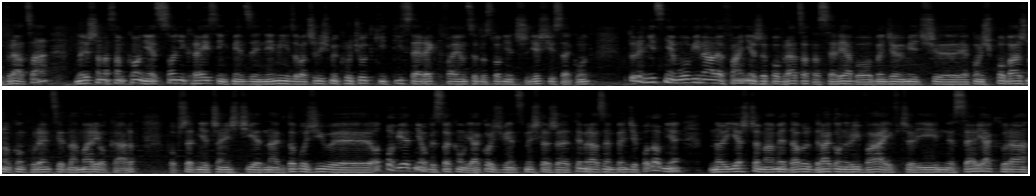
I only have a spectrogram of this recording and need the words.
wraca. No jeszcze na sam koniec Sonic Racing między innymi zobaczyliśmy króciutki teaserek trwający dosłownie 30 sekund, który nic nie mówi, no ale fajnie, że powraca ta seria, bo będziemy mieć e, jakąś poważną konkurencję dla Mario Kart. Poprzednie części jednak dowoziły odpowiednio wysoką jakość, więc myślę, że tym razem będzie podobnie. No i jeszcze mamy Double Dragon Revive, czyli seria, która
